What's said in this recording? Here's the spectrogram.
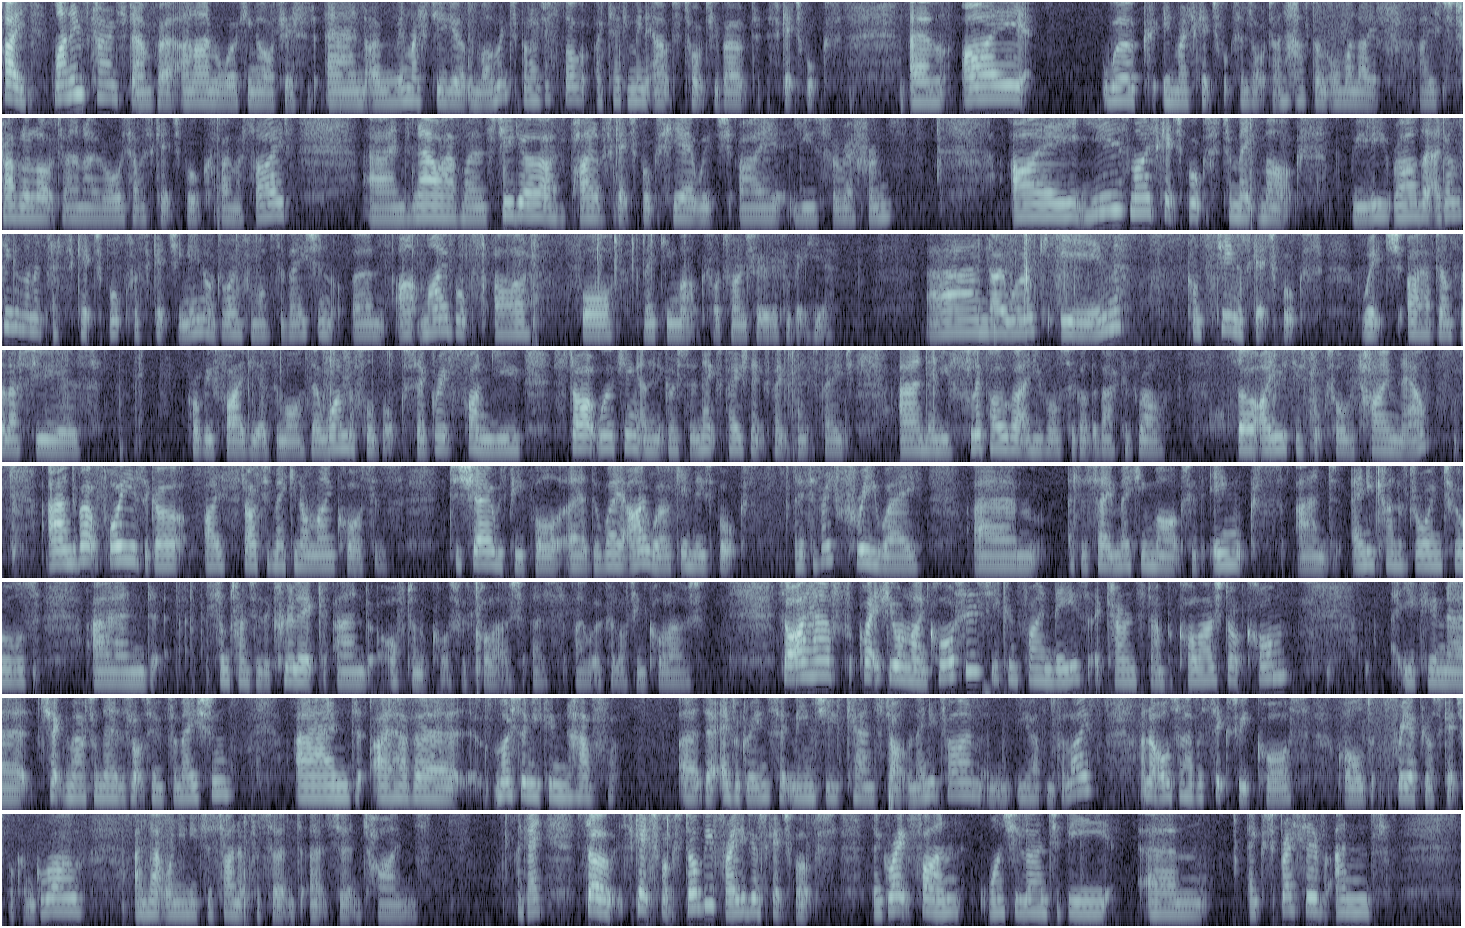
Hi, my name's Karen Stamper and I'm a working artist and I'm in my studio at the moment but I just thought I'd take a minute out to talk to you about sketchbooks. Um, I work in my sketchbooks a lot and have done all my life. I used to travel a lot and I would always have a sketchbook by my side and now I have my own studio. I have a pile of sketchbooks here which I use for reference. I use my sketchbooks to make marks really rather I don't think of them as a sketchbook for sketching in or drawing from observation. Um, uh, my books are for making marks. I'll try and show you a little bit here. And I work in concertina sketchbooks which I have done for the last few years probably five years or more. They're wonderful books. They're great fun. You start working and then it goes to the next page next page next page and then you flip over and you've also got the back as well so I use these books all the time now. And about four years ago, I started making online courses to share with people uh, the way I work in these books. And it's a very free way, um, as I say, making marks with inks and any kind of drawing tools and sometimes with acrylic and often, of course, with collage, as I work a lot in collage. So I have quite a few online courses. You can find these at karenstampercollage.com. You can uh, check them out on there. There's lots of information. And I have a, most of them you can have, uh, they're evergreen, so it means you can start them anytime and you have them for life. And I also have a six week course called Free Up Your Sketchbook and Grow. And that one you need to sign up for certain, uh, certain times. Okay, so sketchbooks, don't be afraid of your sketchbooks. They're great fun once you learn to be um, expressive and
